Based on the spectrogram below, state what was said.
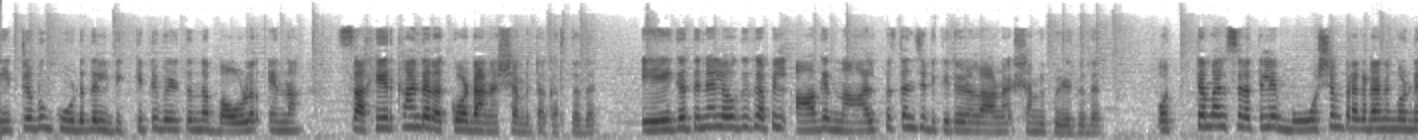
ഏറ്റവും കൂടുതൽ വിക്കറ്റ് വീഴ്ത്തുന്ന ബൗളർ എന്ന സഹീർ ഖാന്റെ റെക്കോർഡാണ് ഷമി തകർത്തത്. ഏകദിന ലോകകപ്പിൽ ആകെ നാൽപ്പത്തഞ്ച് വിക്കറ്റുകളാണ് ഷമി പിഴുതത്. ഒറ്റ മത്സരത്തിലെ മോശം പ്രകടനം കൊണ്ട്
